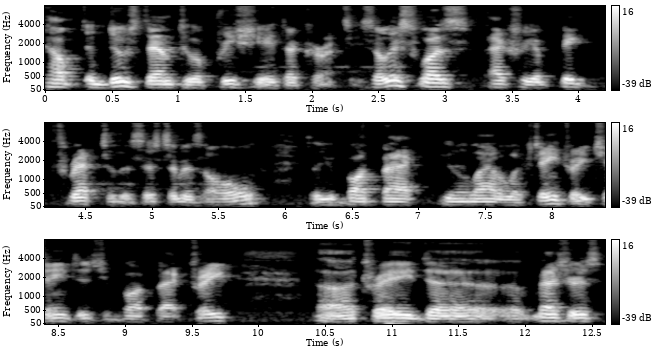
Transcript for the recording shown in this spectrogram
help induce them to appreciate their currency. So this was actually a big threat to the system as a whole. So you brought back unilateral exchange rate changes, you brought back trade uh, trade uh, measures.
